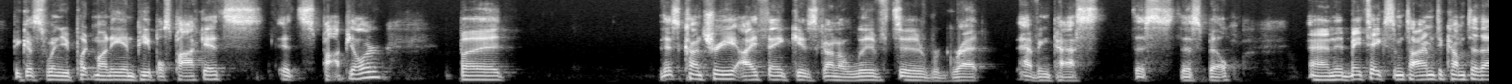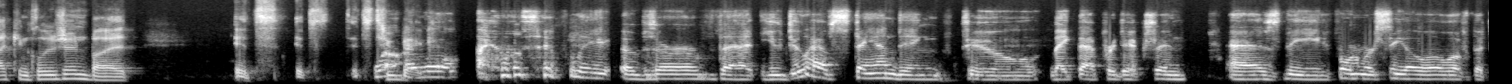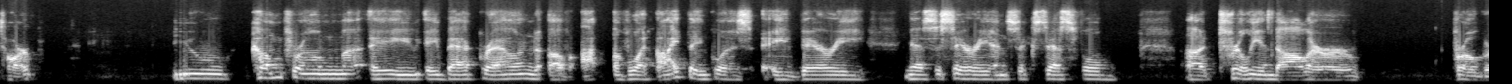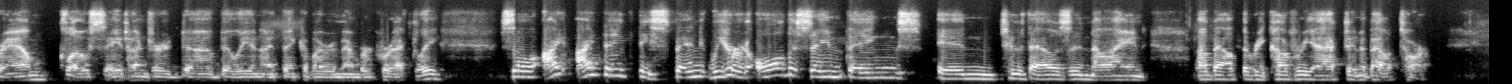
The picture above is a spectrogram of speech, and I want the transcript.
because when you put money in people's pockets it's popular. But this country, I think, is going to live to regret having passed this this bill, and it may take some time to come to that conclusion, but it's it's it's too well, big. I will, I will simply observe that you do have standing to make that prediction as the former COO of the TARP. You come from a, a background of, of what I think was a very necessary and successful uh, trillion dollar program, close 800 uh, billion, I think, if I remember correctly. So I, I think the spend, we heard all the same things in 2009 about the Recovery Act and about TARP.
